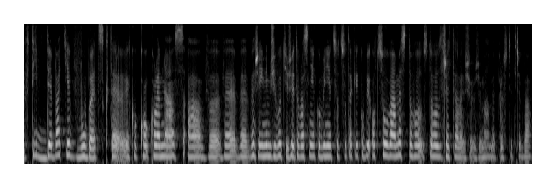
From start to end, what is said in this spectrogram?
v té debatě vůbec, které, jako kolem nás a v, ve, ve veřejném životě, že je to vlastně jakoby něco, co tak jakoby odsouváme z toho, z toho zřetele, že, že máme prostě třeba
